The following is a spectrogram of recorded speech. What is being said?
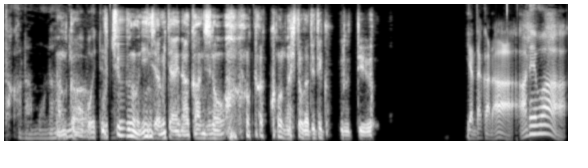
たかなもうな何にもんか、覚えてない。宇宙の忍者みたいな感じの 格好の人が出てくるっていう。いや、だから、あれは、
